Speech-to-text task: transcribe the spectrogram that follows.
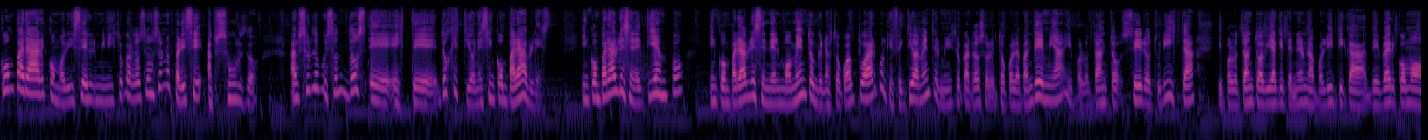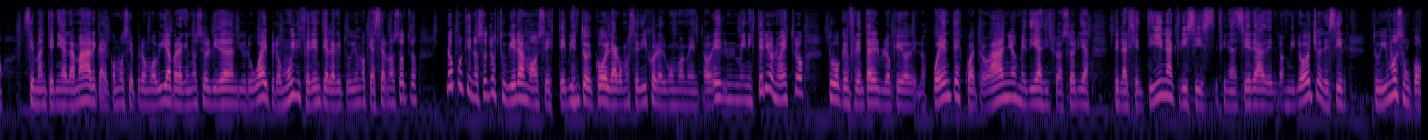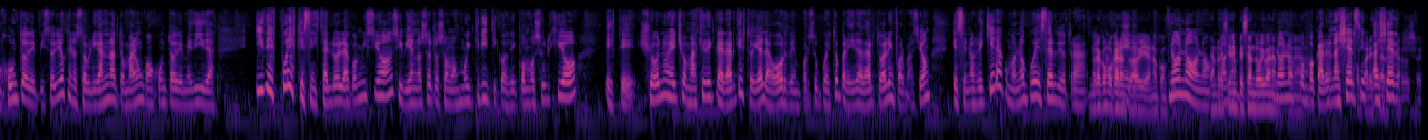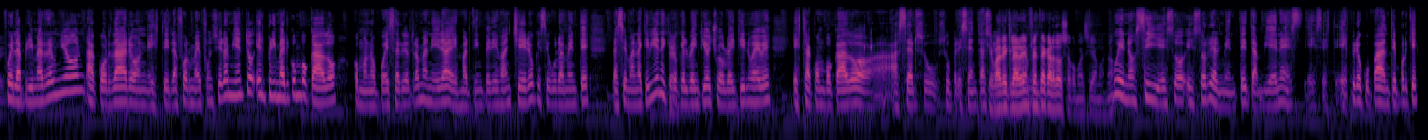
comparar, como dice el ministro Cardoso, a nosotros nos parece absurdo. Absurdo porque son dos, eh, este, dos gestiones incomparables. Incomparables en el tiempo, incomparables en el momento en que nos tocó actuar, porque efectivamente el ministro Cardoso le tocó la pandemia y por lo tanto cero turista y por lo tanto había que tener una política de ver cómo se mantenía la marca, de cómo se promovía para que no se olvidaran de Uruguay, pero muy diferente a la que tuvimos que hacer nosotros, no porque nosotros tuviéramos este viento de cola, como se dijo en algún momento. El ministerio nuestro tuvo que enfrentar el bloqueo de los puentes, cuatro años, medidas disuasorias de la Argentina, crisis financiera del 2008, es decir, tuvimos un conjunto de episodios que nos obligaron a tomar un conjunto de medidas. Y después que se instaló la comisión, si bien nosotros somos muy críticos de cómo surgió, este, yo no he hecho más que declarar que estoy a la orden, por supuesto, para ir a dar toda la información que se nos requiera, como no puede ser de otra No la convocaron todavía, ¿no? No, no, no. Están recién empezando, hoy van a No nos convocaron. Ayer, ayer fue la primera reunión, acordaron este, la forma de funcionamiento. El primer convocado, como no puede ser de otra manera, es Martín Pérez Banchero, que seguramente la semana que viene, creo que el 28 o el 29, está convocado a, hacer su, presentación. Que va a declarar en frente a Cardoso, como decíamos, ¿no? Bueno, sí, eso eso, realmente también es, este, es, preocupante, porque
